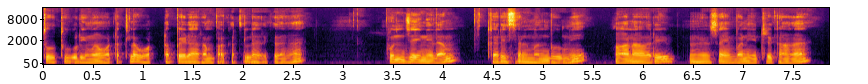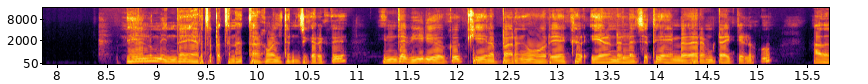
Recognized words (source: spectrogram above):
தூத்துக்குடி மாவட்டத்தில் ஒட்டப்பேடாரம் பக்கத்தில் இருக்குதுங்க. புஞ்சை நிலம் கரிசல் மண் பூமி மானாவாரி விவசாயம் பண்ணிகிட்ருக்காங்க மேலும் இந்த இடத்த பற்றின தகவல் தெரிஞ்சுக்கிறதுக்கு இந்த வீடியோவுக்கு கீழே பாருங்கள் ஒரு ஏக்கர் இரண்டு லட்சத்தி ஐம்பதாயிரம் டைட்டில் இருக்கும் அதை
